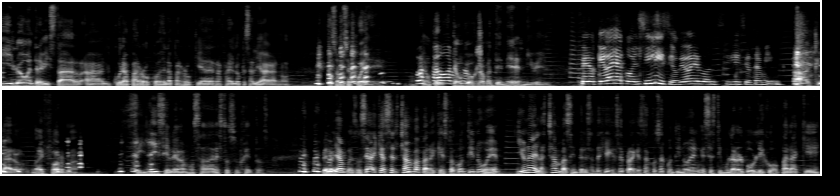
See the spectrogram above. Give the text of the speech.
y luego entrevistar al cura párroco de la parroquia de Rafael López Aliaga, ¿no? Eso no se puede. tengo, que, tengo que buscar mantener el nivel. Pero que vaya con el silicio, que vaya con el silicio también. Ah, claro, no hay forma. Silicio le vamos a dar a estos sujetos. Pero ya, pues, o sea, hay que hacer chamba para que esto continúe. Y una de las chambas interesantes que hay que hacer para que estas cosas continúen es estimular al público para que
